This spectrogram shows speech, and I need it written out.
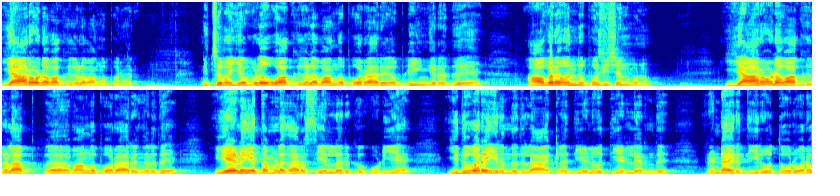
யாரோட வாக்குகளை வாங்க போகிறாரு நிச்சயமாக எவ்வளவு வாக்குகளை வாங்க போகிறாரு அப்படிங்கிறது அவரை வந்து பொசிஷன் பண்ணும். யாரோட வாக்குகளை வாங்க போகிறாருங்கிறது ஏனைய தமிழக அரசியலில் இருக்கக்கூடிய இதுவரை இருந்ததில்ல ஆயிரத்தி தொள்ளாயிரத்தி எழுபத்தி ஏழுலேருந்து ரெண்டாயிரத்தி இருபத்தோரு வரை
